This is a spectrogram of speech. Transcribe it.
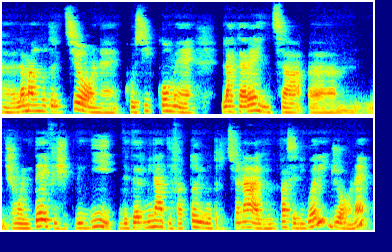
eh, la malnutrizione, così come la carenza, ehm, diciamo il deficit di determinati fattori nutrizionali in fase di guarigione,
